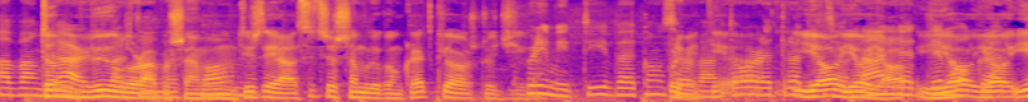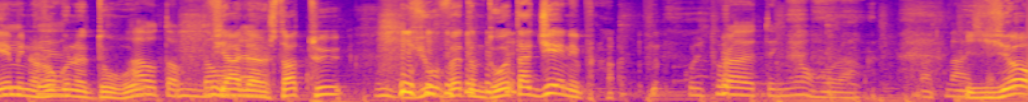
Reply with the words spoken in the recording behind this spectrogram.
Të mbyllura për shembull, mund të ishte ja siç është shembulli konkret, kjo është logjika. Primitive, konservatore, tradicionale, jo, jo, jo, jo, jo, jemi në rrugën e duhur. Fjala është aty, ju vetëm duhet ta gjeni pra. Kultura e të njohura. Jo.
